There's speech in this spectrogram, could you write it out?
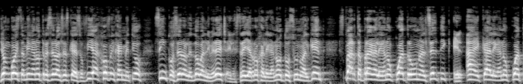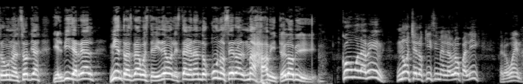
Young Boys también ganó 3-0 al Cesca de Sofía, Hoffenheim metió 5-0 al Slovan Liberec, el Estrella Roja le ganó 2-1 al Ghent, Sparta Praga le ganó 4-1 al Celtic, el AEK le ganó 4-1 al Sorja y el Villarreal, mientras grabo este video, le está ganando 1-0 al Maccabi Tel Aviv. ¿Cómo la ven? Noche loquísima en la Europa League, pero bueno,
